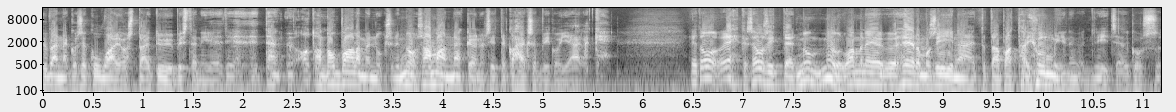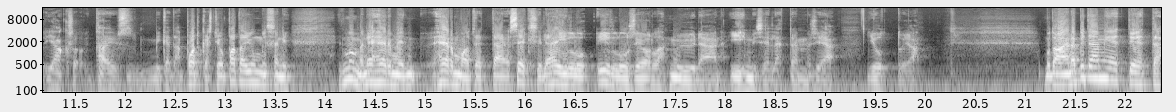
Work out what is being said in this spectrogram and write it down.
hyvännäköisen kuva jostain tyypistä, niin että et, et, otan tuon valmennuksen, niin me on saman näköinen sitten kahdeksan viikon jälkeen. Et o, ehkä se on sitten, että minulla vaan menee hermo siinä, että tämä pata jumiin, itse asiassa jakso, tai mikä tämä podcast on pata jumissa, niin minulla menee hermi, hermot, että seksillä ja illu, illuusiolla myydään ihmisille tämmöisiä juttuja. Mutta aina pitää miettiä, että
